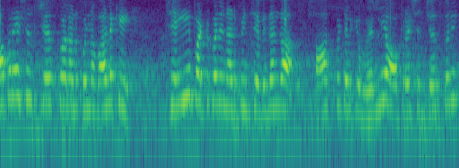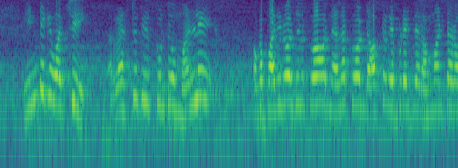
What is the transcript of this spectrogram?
ఆపరేషన్స్ చేసుకోవాలనుకున్న వాళ్ళకి చెయ్యి పట్టుకొని నడిపించే విధంగా హాస్పిటల్కి వెళ్ళి ఆపరేషన్ చేసుకొని ఇంటికి వచ్చి రెస్ట్ తీసుకుంటూ మళ్ళీ ఒక పది రోజులకో నెలకో డాక్టర్ ఎప్పుడైతే రమ్మంటారో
